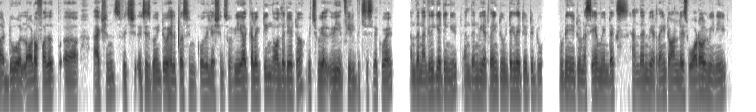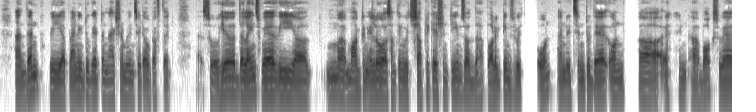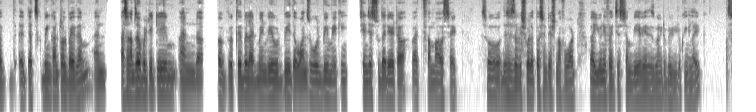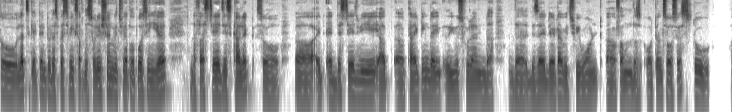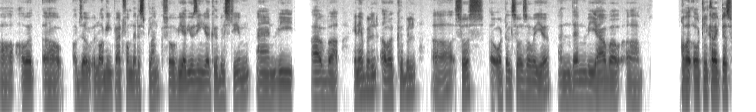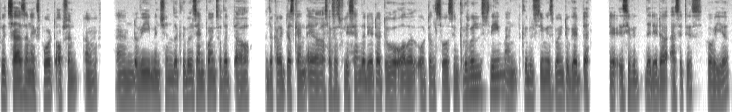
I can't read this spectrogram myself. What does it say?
do a lot of other uh, actions, which which is going to help us in correlation. So we are collecting all the data which we are, we feel which is required, and then aggregating it, and then we are trying to integrate it into putting it in the same index and then we are trying to analyze what all we need and then we are planning to get an actionable insight out of that Uh, so here the lines where we uh, ma- marked in yellow or something which application teams or the product teams will own and it's into their own uh, in, uh, box where that's being controlled by them and as an observability team and uh, a Cribl admin we would be the ones who would be making changes to the data uh, from our side so this is a visual representation of what a unified system behavior is going to be looking like. So let's get into the specifics of the solution which we are proposing here. The first stage is collect. So uh, at, at this stage we are uh, collecting the, the useful and uh, the desired data which we want uh, from the OTel sources to uh, our uh, observe logging platform that is Splunk. So we are using your Cribl Stream and we have uh, enabled our Cribl uh, source, uh, OTel source over here, and then we have a, a our OTel collectors which has an export option um, and we mentioned the Cribl's endpoint so that uh, the collectors can uh, successfully send the data to our OTel source in Cribl stream and Cribl stream is going to get the, receive the data as it is over here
